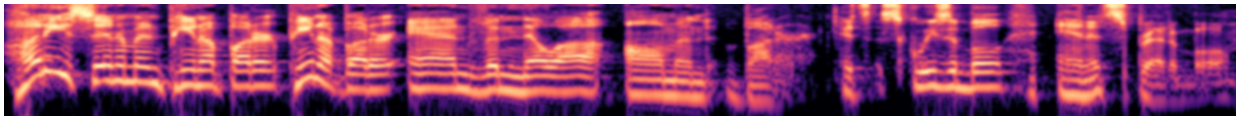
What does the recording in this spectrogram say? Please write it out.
honey, cinnamon, peanut butter, peanut butter, and vanilla almond butter. It's squeezable and it's spreadable,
